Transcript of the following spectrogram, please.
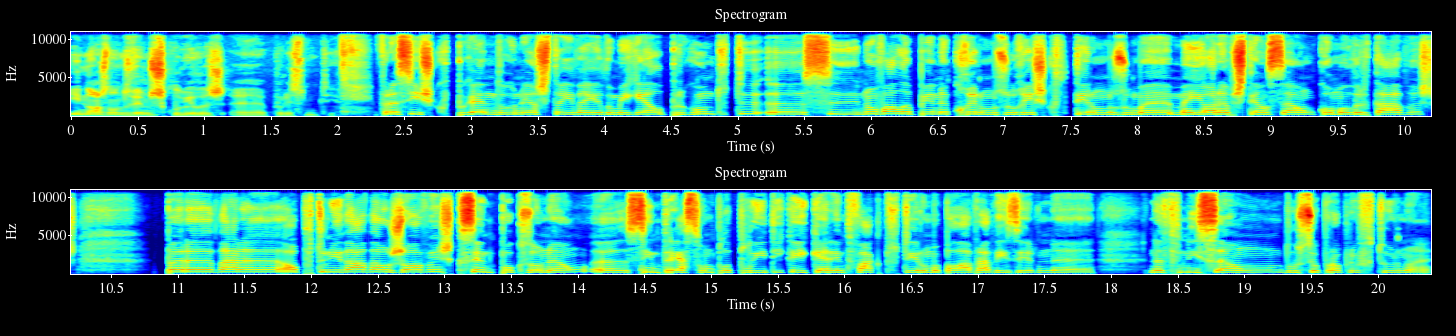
e nós não devemos excluí-las uh, por esse motivo. Francisco, pegando nesta ideia do Miguel, pergunto-te uh, se não vale a pena corrermos o risco de termos uma maior abstenção, como alertavas, para dar a oportunidade aos jovens que, sendo poucos ou não, uh, se interessam pela política e querem de facto ter uma palavra a dizer na, na definição do seu próprio futuro, não é?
